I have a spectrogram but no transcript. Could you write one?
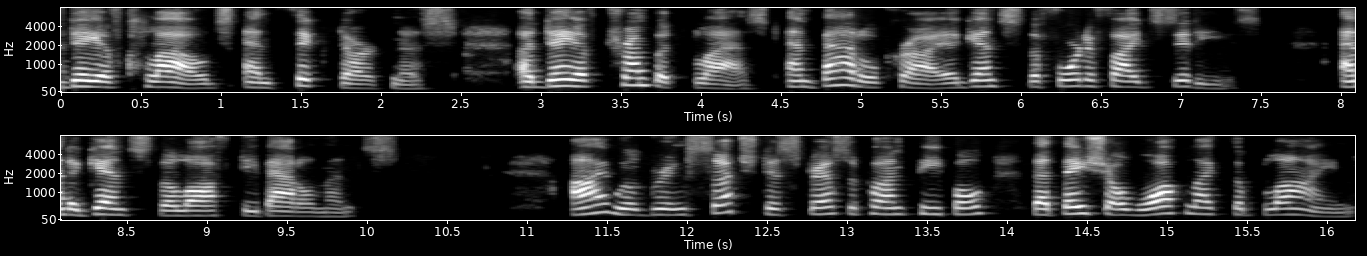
day of clouds and thick darkness, a day of trumpet blast and battle cry against the fortified cities and against the lofty battlements. I will bring such distress upon people that they shall walk like the blind,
